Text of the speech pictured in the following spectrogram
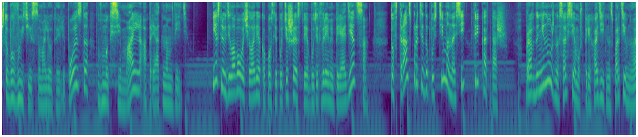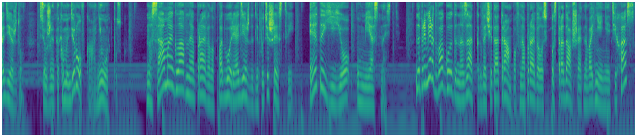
чтобы выйти из самолета или поезда в максимально опрятном виде. Если у делового человека после путешествия будет время переодеться, то в транспорте допустимо носить трикотаж – Правда, не нужно совсем уж переходить на спортивную одежду. Все же это командировка, а не отпуск. Но самое главное правило в подборе одежды для путешествий – это ее уместность. Например, два года назад, когда чита Трампов направилась в пострадавший от наводнения Техас,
